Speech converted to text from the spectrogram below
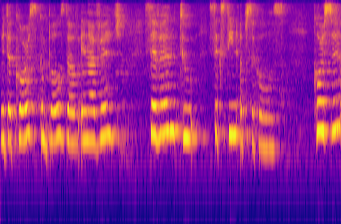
with a course composed of an average 7 to 16 obstacles. Courses,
